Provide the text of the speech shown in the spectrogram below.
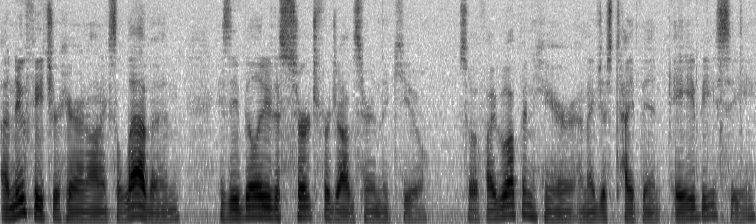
a new feature here in Onyx 11 is the ability to search for jobs here in the queue. So if I go up in here and I just type in ABC,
